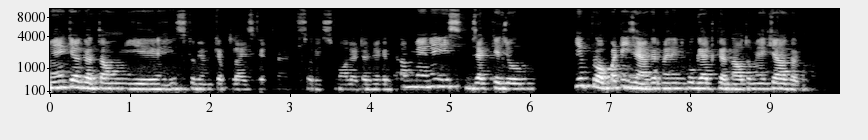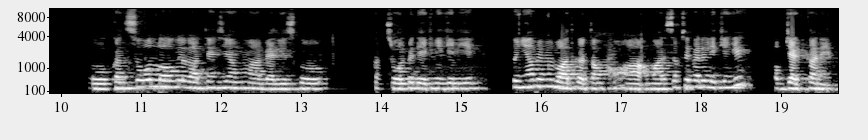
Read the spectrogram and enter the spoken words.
मैं क्या करता हूँ ये इसको भी हम कैपिटलाइज करते हैं सॉरी स्मॉल लेटर में करते हैं। अब मैंने इस ऑब्जेक्ट के जो ये प्रॉपर्टीज़ हैं, अगर मैंने इनको गेट करना हो तो मैं क्या करूँ? तो कंसोल लॉग लगाते हैं जी हम वैल्यूज़ को कंसोल पे देखने के लिए। तो यहाँ पे मैं बात करता हूँ हमारे सबसे पहले लिखेंगे ऑब्जेक्ट का नेम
